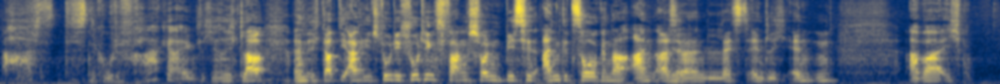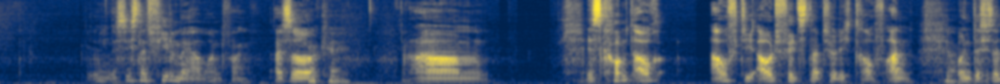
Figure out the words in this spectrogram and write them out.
Ah, das- ist eine gute Frage eigentlich. Also ich glaube, ich glaub, die, die, die Shootings fangen schon ein bisschen angezogener an, als sie Ja. dann letztendlich enden. Aber ich. Es ist nicht viel mehr am Anfang. Also, Okay. ähm, es kommt auch auf die Outfits natürlich drauf an. Klar. Und das ist,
